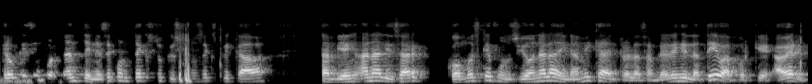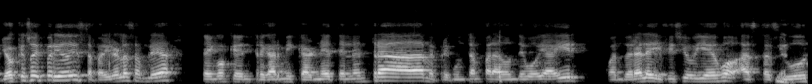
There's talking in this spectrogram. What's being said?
creo que es importante en ese contexto que usted nos explicaba, también analizar cómo es que funciona la dinámica dentro de la Asamblea Legislativa, porque, a ver, yo que soy periodista, para ir a la Asamblea tengo que entregar mi carnet en la entrada, me preguntan para dónde voy a ir, cuando era el edificio viejo, hasta si uno,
